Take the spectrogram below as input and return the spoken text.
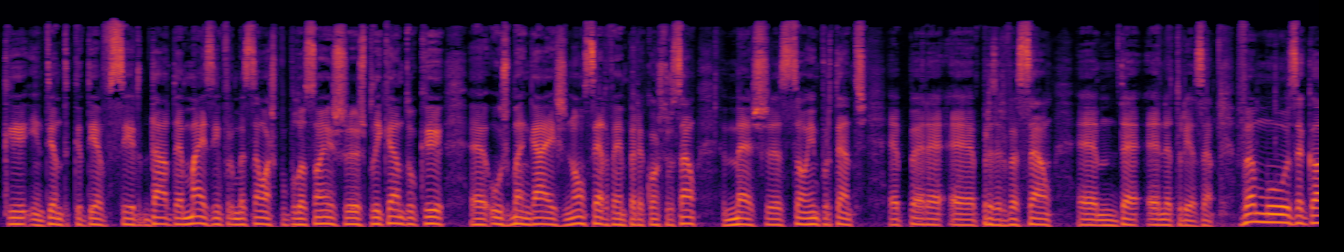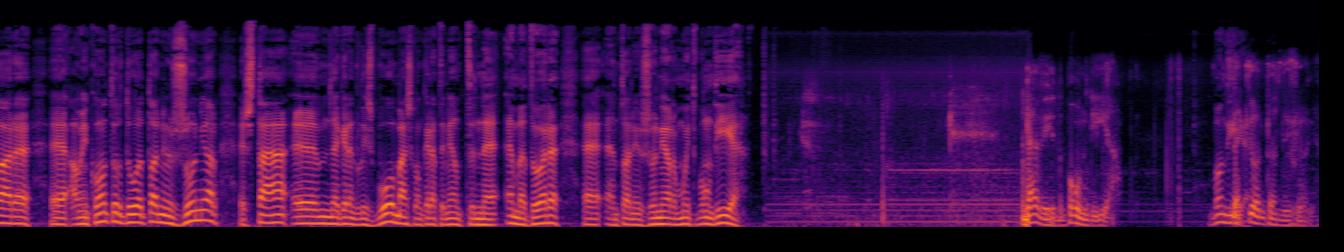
que entende que deve ser dada mais informação às populações, explicando que uh, os mangais não servem para construção, mas são importantes para a preservação da natureza. Vamos agora ao encontro do António Júnior. Está na Grande Lisboa, mais concretamente na Amadora. António Júnior, muito bom dia. David, bom dia. Bom dia. Daqui o António Júnior.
